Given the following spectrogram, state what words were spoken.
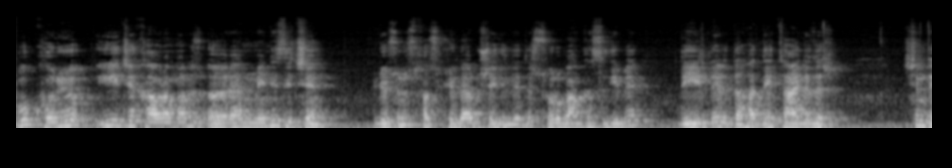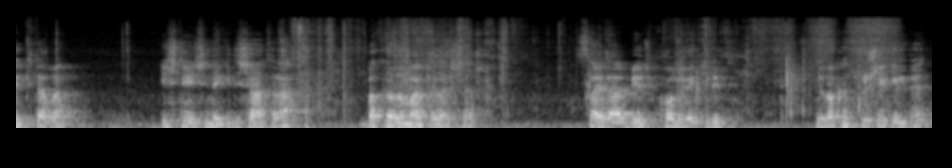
bu konuyu iyice kavramanız, öğrenmeniz için biliyorsunuz fasiküller bu şekildedir. Soru bankası gibi değildir, daha detaylıdır. Şimdi kitabın işleyişine, gidişatına bakalım arkadaşlar. Sayılar 1, konu ve kilit. Şimdi bakın şu şekilde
